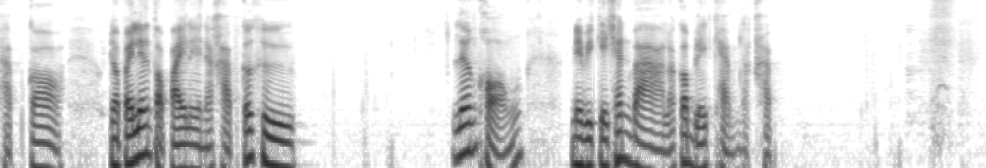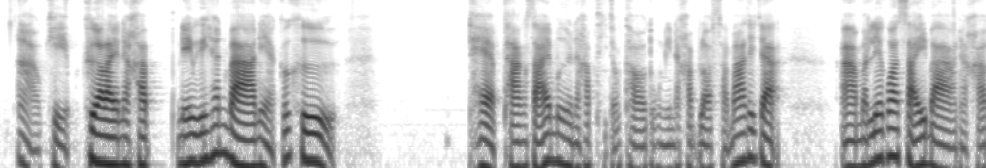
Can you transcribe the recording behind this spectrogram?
ครับ ก็เดี๋ยวไปเรื่องต่อไปเลยนะครับ ก็คือ เรื่องของ navigation bar แล้วก็ blade cam นะครับอ่าโอเค คืออะไรนะครับ navigation bar เนี่ยก็คือแถบทางซ้ายมือนะครับสีเทาๆตรงนี้นะครับ เราสามารถที่จะอ่ามันเรียกว่าไซส์บาร์นะครับ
